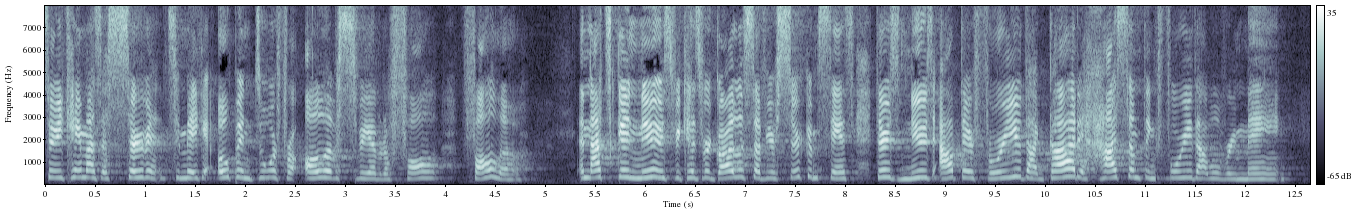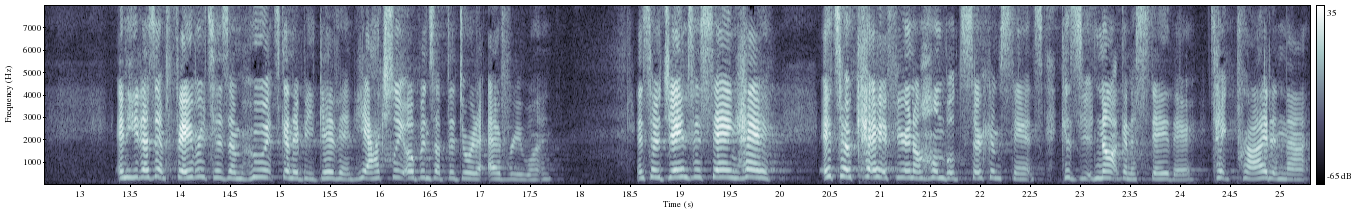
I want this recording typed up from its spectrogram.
So he came as a servant to make an open door for all of us to be able to fall, follow. And that's good news because regardless of your circumstance, there's news out there for you that God has something for you that will remain. And he doesn't favoritism who it's going to be given. He actually opens up the door to everyone. And so James is saying, hey, it's okay if you're in a humbled circumstance because you're not going to stay there. Take pride in that.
